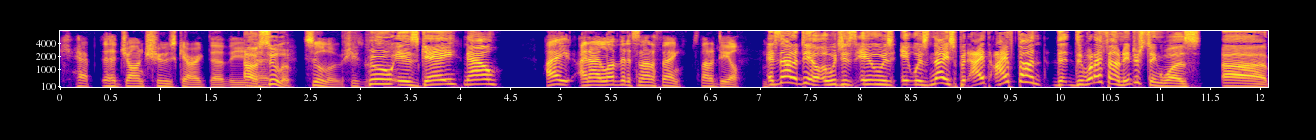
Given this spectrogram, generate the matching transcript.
Cap- uh John Cho's character, the Oh, uh, Sulu, Sulu. She's who Sulu. is gay now. I and I love that it's not a thing. It's not a deal. It's not a deal, which is it was it was nice, but I I found that what I found interesting was uh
